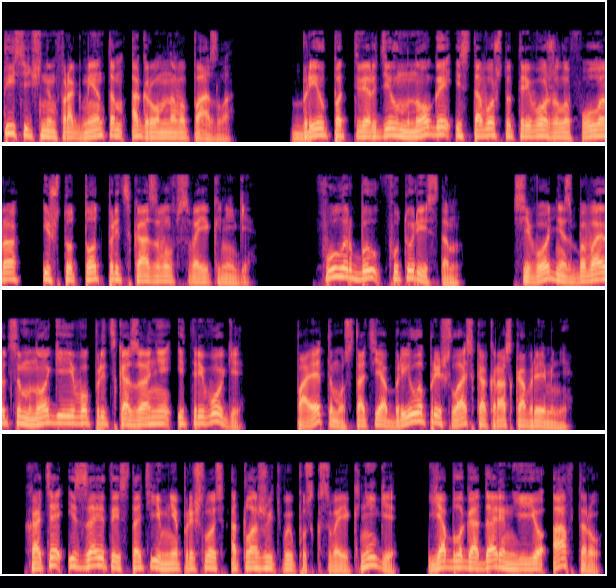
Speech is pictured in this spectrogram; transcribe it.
тысячным фрагментом огромного пазла. Брил подтвердил многое из того, что тревожило Фуллера и что тот предсказывал в своей книге. Фуллер был футуристом. Сегодня сбываются многие его предсказания и тревоги, поэтому статья Брила пришлась как раз ко времени. Хотя из-за этой статьи мне пришлось отложить выпуск своей книги, я благодарен ее автору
